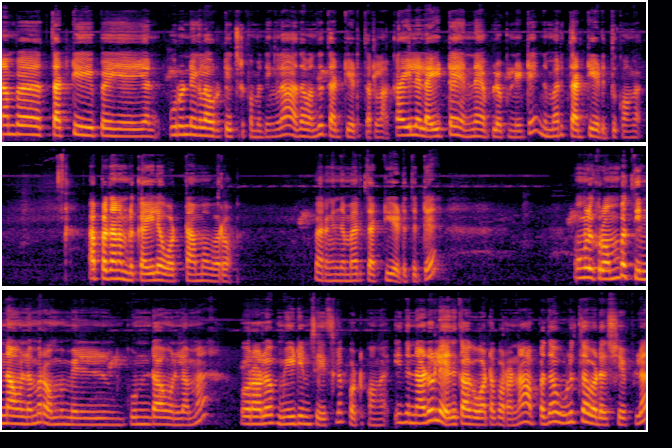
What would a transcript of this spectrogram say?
நம்ம தட்டி இப்போ எண் உருண்டைகளாக உருட்டி வச்சுருக்கோம் பார்த்தீங்களா அதை வந்து தட்டி எடுத்துடலாம். கையில் லைட்டாக எண்ணெய் அப்ளை பண்ணிவிட்டு இந்த மாதிரி தட்டி எடுத்துக்கோங்க. அப்போ தான் நம்மளுக்கு கையில் ஒட்டாமல் வரும். பாருங்கள் இந்த மாதிரி தட்டி எடுத்துகிட்டு உங்களுக்கு ரொம்ப தின்னாகவும் இல்லாமல் ரொம்ப மெல் குண்டாகவும் இல்லாமல் ஓரளவுக்கு மீடியம் சைஸில் போட்டுக்கோங்க. இது நடுவில் எதுக்காக ஓட்ட போகிறோன்னா அப்போ தான் உளுத்த வடை ஷேப்பில்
